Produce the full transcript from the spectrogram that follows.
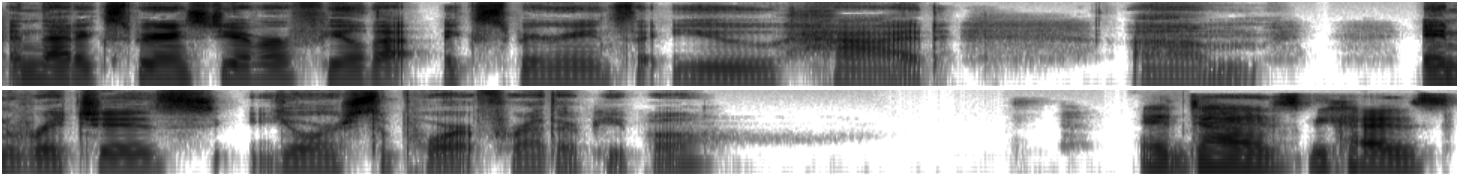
and that experience do you ever feel that experience that you had um, enriches your support for other people it does because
